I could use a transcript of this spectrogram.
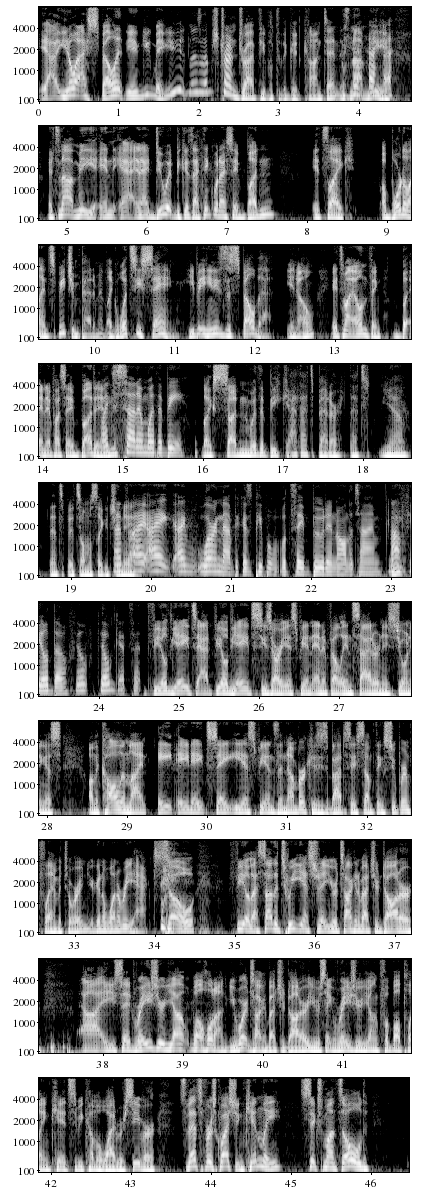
Yeah, you know what? I spell it. You, you make. You, I'm just trying to drive people to the good content. It's not me. it's not me. And and I do it because I think when I say Budden, it's like a borderline speech impediment. Like, what's he saying? He he needs to spell that. You know, it's my own thing. But and if I say Budden, Like sudden with a B. like sudden with a B, yeah, that's better. That's yeah, that's it's almost like it's your That's, name. I, I, I learned that because people would say Budin all the time. Mm. Not Field, though. Field, Field gets it. Field Yates at Field Yates. He's our ESPN NFL insider, and he's joining us on the call in line. 888 say ESPN's the number because he's about to say something super inflammatory, and you're going to want to react. So, Field, I saw the tweet yesterday. You were talking about your daughter. Uh, you said, raise your young. Well, hold on. You weren't talking about your daughter. You were saying, raise your young football playing kids to become a wide receiver. So, that's the first question. Kinley, six months old.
